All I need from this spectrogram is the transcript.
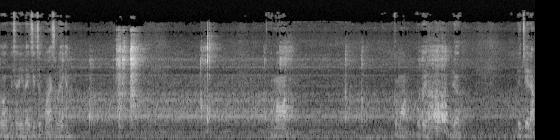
rồi, mình sẽ đi lấy chiếc chìa khóa xuống đây nhá. Come on. Come on, ok bây giờ lên trên nào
